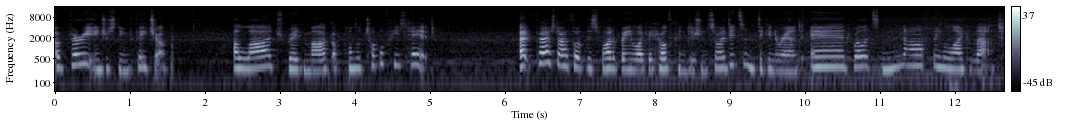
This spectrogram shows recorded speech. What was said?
a very interesting feature a large red mark upon the top of his head. At first, I thought this might have been like a health condition, so I did some digging around, and well, it's nothing like that.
